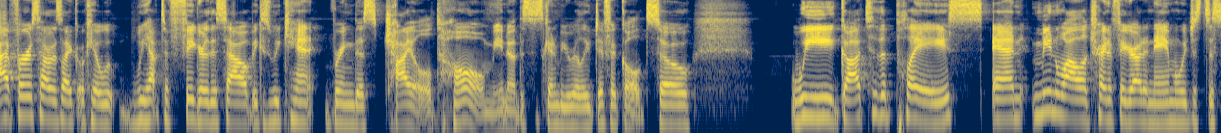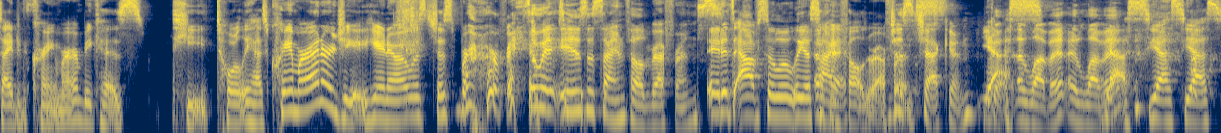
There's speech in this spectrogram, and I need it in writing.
at first I was like, okay, we have to figure this out because we can't bring this child home. You know, this is going to be really difficult. So we got to the place, and meanwhile, trying to figure out a name, and we just decided Kramer because he totally has Kramer energy. You know, it was just perfect. So it is a Seinfeld reference. It is absolutely a Seinfeld okay. reference. Just checking. Yes. Good. I love it. I love it. Yes, yes, yes.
